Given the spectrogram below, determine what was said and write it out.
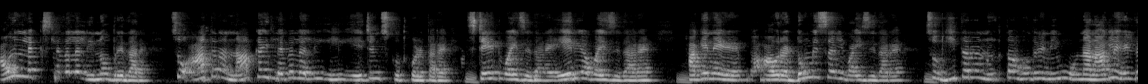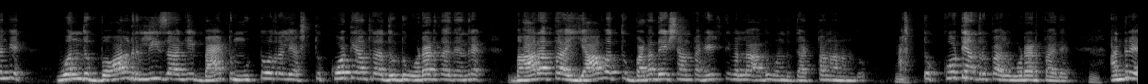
ಅವ್ನ ನೆಕ್ಸ್ಟ್ ಲೆವೆಲ್ ಅಲ್ಲಿ ಇನ್ನೊಬ್ರು ಇದ್ದಾರೆ ಸೊ ಆತರ ತರ ನಾಲ್ಕೈದು ಲೆವೆಲ್ ಅಲ್ಲಿ ಇಲ್ಲಿ ಏಜೆಂಟ್ಸ್ ಕೂತ್ಕೊಳ್ತಾರೆ. ಸ್ಟೇಟ್ ವೈಸ್ ಇದ್ದಾರೆ ಏರಿಯಾ ವೈಸ್ ಇದ್ದಾರೆ ಹಾಗೇನೆ ಅವರ ಡೊಮಿಸೈಲ್ ವೈಸ್ ಇದ್ದಾರೆ ಸೊ ಈ ತರ ನೋಡ್ತಾ ಹೋದ್ರೆ ನೀವು ನಾನು ಆಗ್ಲೇ ಹೇಳ್ದಂಗೆ ಒಂದು ಬಾಲ್ ರಿಲೀಸ್ ಆಗಿ ಬ್ಯಾಟ್ ಮುಟ್ಟೋದ್ರಲ್ಲಿ ಅಷ್ಟು ಕೋಟ್ಯಾಂತರ ದುಡ್ಡು ಓಡಾಡ್ತಾ ಇದೆ ಅಂದ್ರೆ ಭಾರತ ಯಾವತ್ತು ಬಡ ದೇಶ ಅಂತ ಹೇಳ್ತೀವಲ್ಲ ಅದು ಒಂದು ದಟ್ಟನ ನಮ್ದು. ಅಷ್ಟು ಕೋಟ್ಯಾಂತರ ರೂಪಾಯಿ ಅಲ್ಲಿ ಓಡಾಡ್ತಾ ಇದೆ. ಅಂದ್ರೆ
